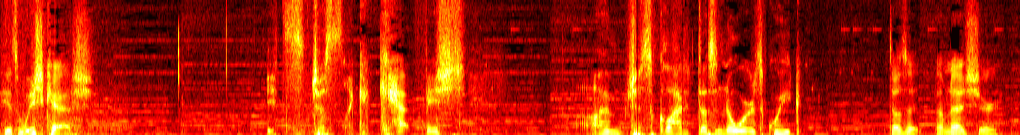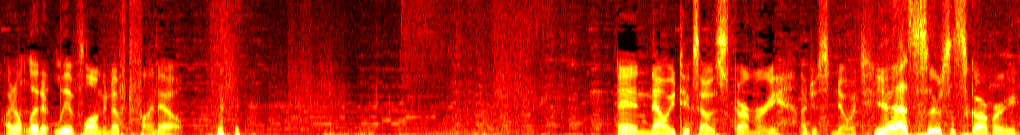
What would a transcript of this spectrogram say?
Here's a Whiscash. It's just like a catfish. I'm just glad it doesn't know where it's Quake. Does it? I'm not sure. I don't let it live long enough to find out. and now he takes out his Skarmory. I just know it. Yes, there's a Skarmory.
